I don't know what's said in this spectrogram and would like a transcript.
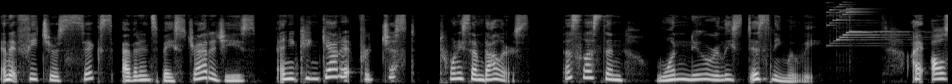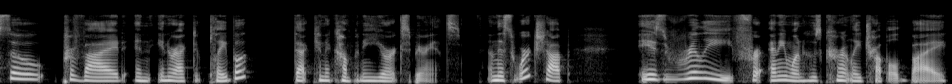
And it features six evidence based strategies, and you can get it for just $27. That's less than one new release Disney movie. I also provide an interactive playbook that can accompany your experience. And this workshop is really for anyone who's currently troubled by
